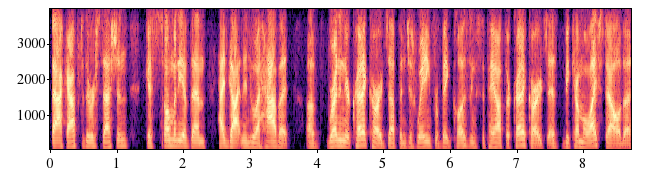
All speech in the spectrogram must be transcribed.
back after the recession because so many of them had gotten into a habit of running their credit cards up and just waiting for big closings to pay off their credit cards as become a lifestyle to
